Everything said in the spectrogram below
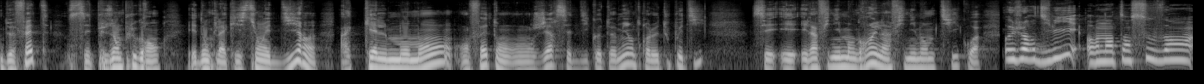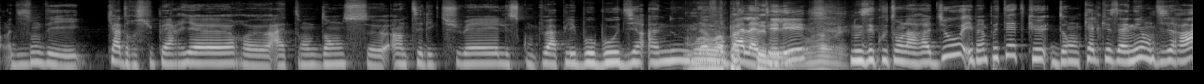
de fait, c'est de plus en plus grand. Et donc la question est de dire à quel moment, en fait, on, on gère cette dichotomie entre le tout petit c'est, et, et l'infiniment grand et l'infiniment petit, quoi. Aujourd'hui, on entend souvent, disons, des cadres supérieurs euh, à tendance euh, intellectuelle, ce qu'on peut appeler bobo, dire ah nous, nous n'avons pas, la télé. Ouais, ouais. Nous écoutons la radio, et bien peut-être que dans quelques années, on dira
